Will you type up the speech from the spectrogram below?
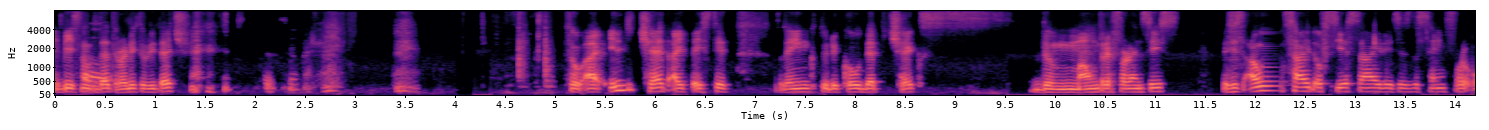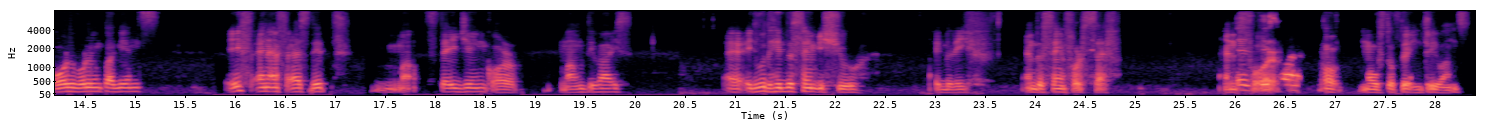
Maybe it's not oh. that ready to detach. So I, in the chat i pasted link to the code that checks the mount references. This is outside of csi this is the same for all volume plugins. If nfs did staging or mount device, uh, it would hit the same issue, I believe, and the same for Ceph and for or most of the in-tree ones.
